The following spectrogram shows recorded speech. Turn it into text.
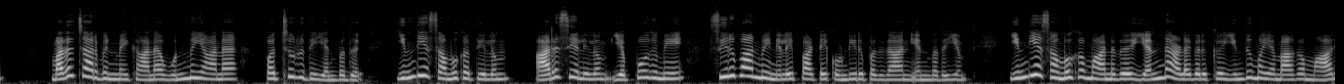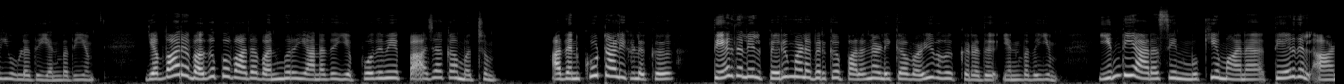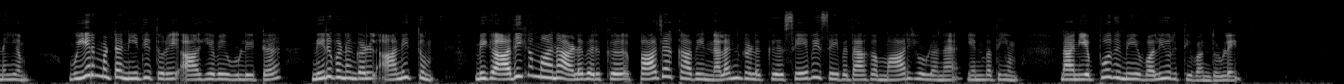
மதச்சார்பின்மைக்கான உண்மையான பற்றுறுதி என்பது இந்திய சமூகத்திலும் அரசியலிலும் எப்போதுமே சிறுபான்மை நிலைப்பாட்டை கொண்டிருப்பதுதான் என்பதையும் இந்திய சமூகமானது எந்த அளவிற்கு இந்துமயமாக மாறியுள்ளது என்பதையும் எவ்வாறு வகுப்புவாத வன்முறையானது எப்போதுமே பாஜக மற்றும் அதன் கூட்டாளிகளுக்கு தேர்தலில் பெருமளவிற்கு பலனளிக்க வழிவகுக்கிறது என்பதையும் இந்திய அரசின் முக்கியமான தேர்தல் ஆணையம் உயர்மட்ட நீதித்துறை ஆகியவை உள்ளிட்ட நிறுவனங்கள் அனைத்தும் மிக அதிகமான அளவிற்கு பாஜகவின் நலன்களுக்கு சேவை செய்வதாக மாறியுள்ளன என்பதையும் நான் எப்போதுமே வலியுறுத்தி வந்துள்ளேன்.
